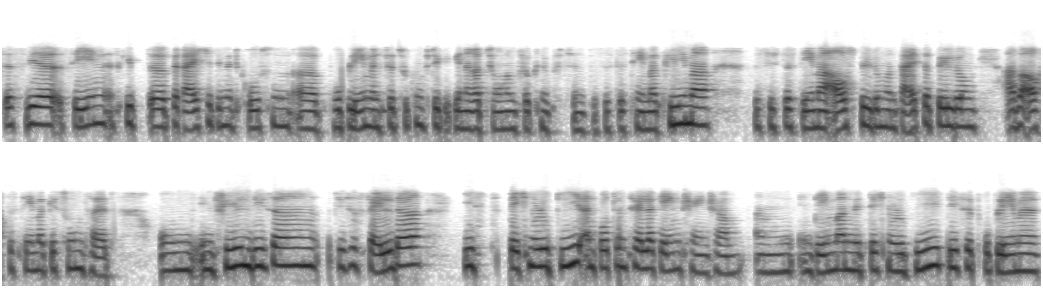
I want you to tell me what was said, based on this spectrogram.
dass wir sehen, es gibt äh, Bereiche, die mit großen äh, Problemen für zukünftige Generationen verknüpft sind. Das ist das Thema Klima, das ist das Thema Ausbildung und Weiterbildung, aber auch das Thema Gesundheit. Und in vielen dieser, dieser Felder ist Technologie ein potenzieller Gamechanger, ähm, indem man mit Technologie diese Probleme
